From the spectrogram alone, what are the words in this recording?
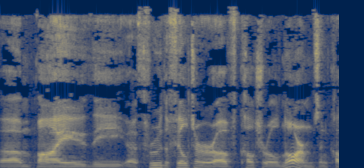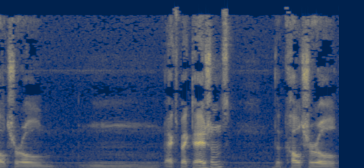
um, by the uh, through the filter of cultural norms and cultural mm, expectations, the cultural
